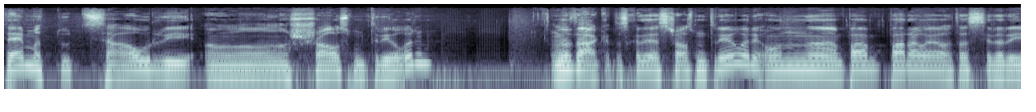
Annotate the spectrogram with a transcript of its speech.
tematu cauri uh, šausmu trillerim, Nu tā, ka tas skaties šausmu trilleri, un uh, pa- paralēli tas ir arī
